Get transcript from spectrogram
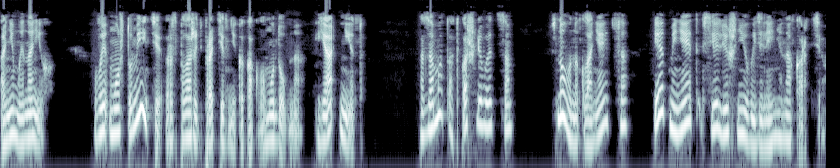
а не мы на них. Вы, может, умеете расположить противника, как вам удобно? Я нет. Азамат откашливается, снова наклоняется и отменяет все лишние выделения на карте.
